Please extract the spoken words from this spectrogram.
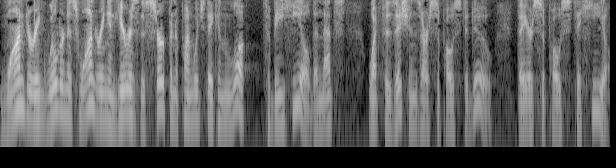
wandering, wilderness wandering, and here is the serpent upon which they can look to be healed. And that's what physicians are supposed to do. They are supposed to heal,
